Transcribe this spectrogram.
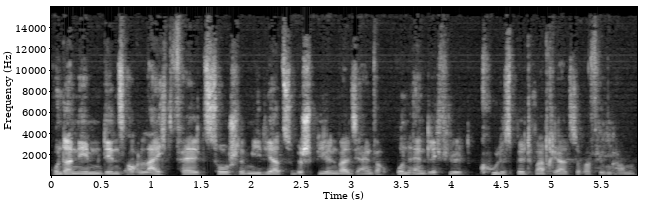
Unternehmen, denen es auch leicht fällt, Social Media zu bespielen, weil sie einfach unendlich viel cooles Bildmaterial zur Verfügung haben.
